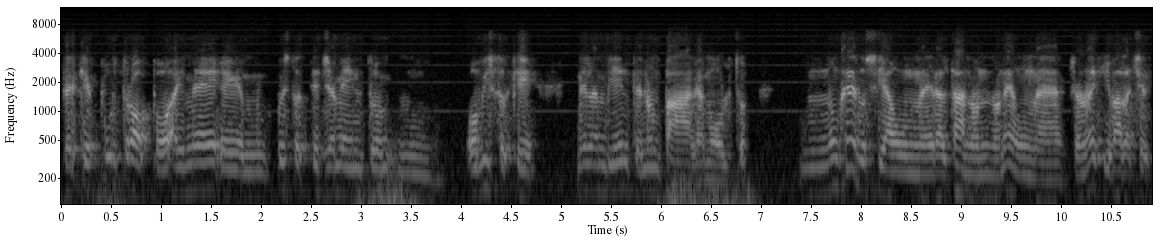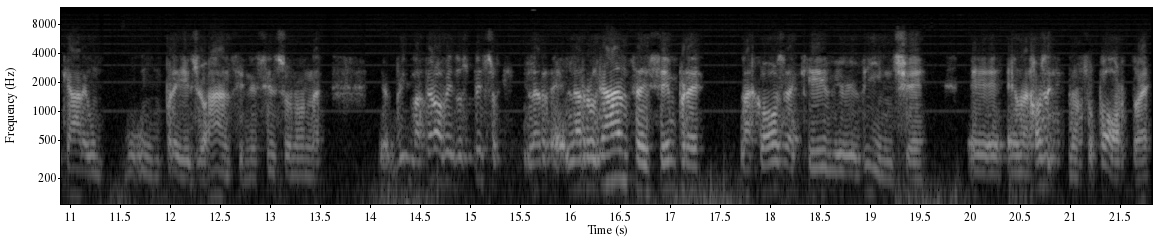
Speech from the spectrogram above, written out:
perché purtroppo, ahimè, ehm, questo atteggiamento mh, ho visto che nell'ambiente non paga molto. Non credo sia un, in realtà non, non è un, cioè non è che vada a cercare un, un pregio, anzi, nel senso non, ma però vedo spesso che l'arroganza è sempre la cosa che vince eh, è una cosa che non sopporto, eh.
